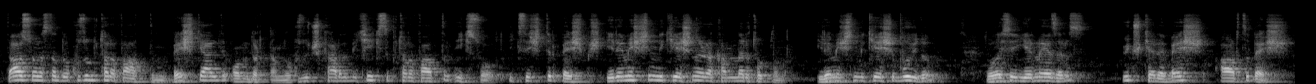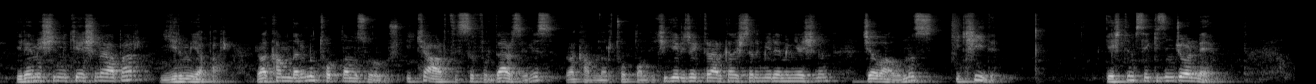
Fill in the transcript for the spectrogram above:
Daha sonrasında 9'u bu tarafa attım 5 geldi 14'ten 9'u çıkardım 2x'i bu tarafa attım x oldu x eşittir 5'miş İrem'in şimdiki yaşının rakamları toplamı İrem'in şimdiki yaşı buydu Dolayısıyla yerine yazarız 3 kere 5 artı 5 İrem'in şimdiki yaşı ne yapar 20 yapar Rakamlarının toplamı sorulmuş 2 artı 0 derseniz rakamları toplamı 2 gelecektir arkadaşlarım İrem'in yaşının cevabımız 2 idi Geçtim 8. örneğe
